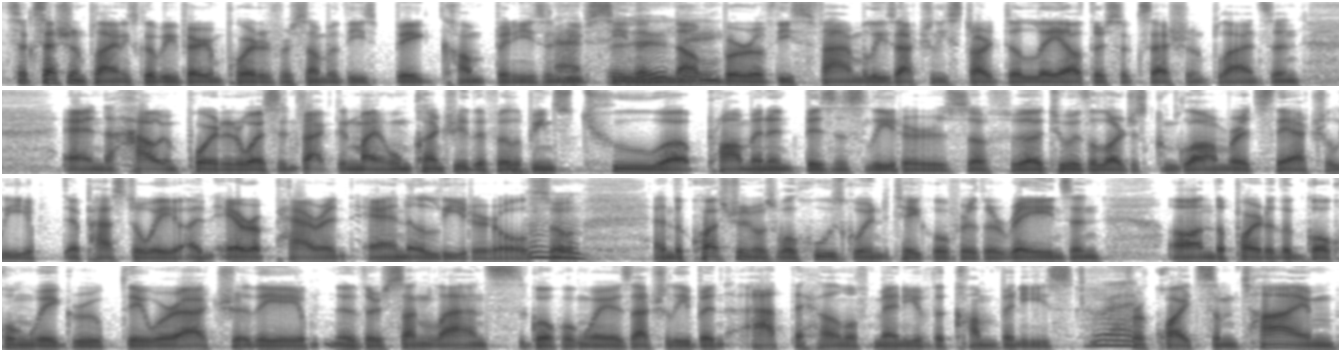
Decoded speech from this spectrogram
succession planning is going to be very important for some of these big companies, and we've seen a number of these families actually start to lay out their succession plans and. And how important it was. In fact, in my home country, the Philippines, two uh, prominent business leaders of uh, two of the largest conglomerates, they actually uh, passed away, an heir apparent and a leader also. And the question was, well, who's going to take over the reins? And on the part of the Gokongwei group, they were actually, they, their son Lance Gokongwei has actually been at the helm of many of the companies Right. for quite some time.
